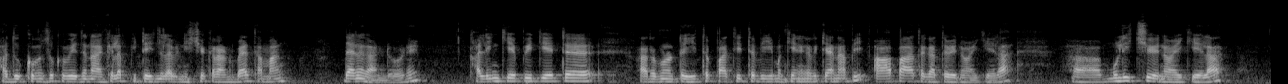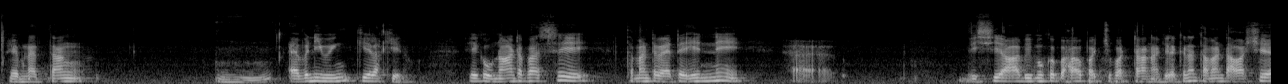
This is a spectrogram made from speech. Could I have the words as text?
අදුක්කම සුඛ වේදනා කියලා පිටින් ඉඳලා විනිශ්චය කරන්න බෑ තමන් දැනගන්න ඕනේ. කලින් කියපු විදිහට අරමුණට හිත පතිත වීම කියන එකට කියන අපි ආපాతගත වෙනවයි කියලා මුලිච්ච වෙනවයි කියලා එහෙම නැත්නම් ඇවනිවිං කියලා කියනවා. ඒක උනාට පස්සේ Tamanට වැටෙන්නේ විෂයාභිමුඛ භාව පච්චපට්ඨාන කියලා කියන තමන්ට අවශ්‍ය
